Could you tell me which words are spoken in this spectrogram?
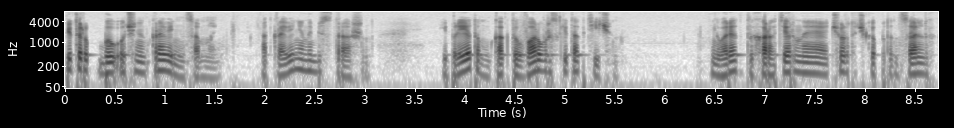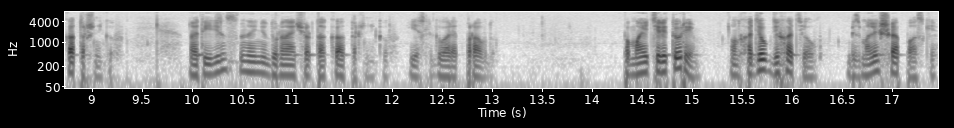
Питер был очень откровенен со мной, откровенен и бесстрашен, и при этом как-то варварски тактичен. Говорят, это характерная черточка потенциальных каторжников, но это единственная недурная черта каторжников, если говорят правду. По моей территории он ходил где хотел, без малейшей опаски.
